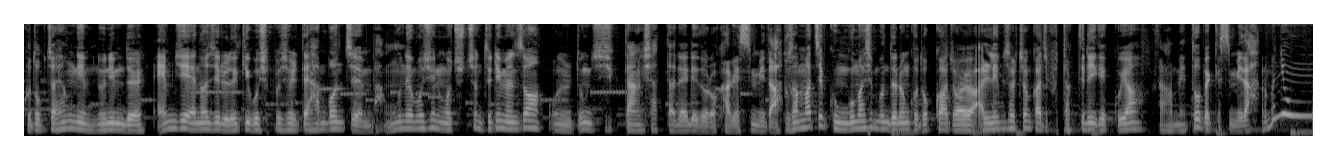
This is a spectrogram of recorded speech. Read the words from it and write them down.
구독자 형님, 누님들 MG 에너지를 느끼고 싶으실 때 한 번쯤 방문해보시는 거 추천드리면서 오늘 뚱지 식당 샷다 내리도록 하겠습니다. 부산 맛집 궁금하신 분들은 구독과 좋아요, 알림 설정까지 부탁드리겠고요. 그 다음에 또 뵙겠습니다. 그럼 안녕!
